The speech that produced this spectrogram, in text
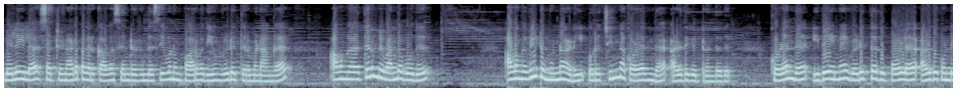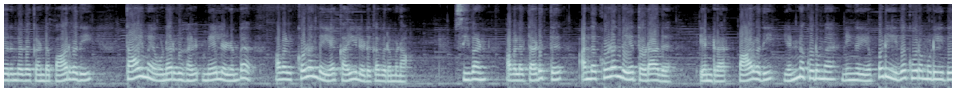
வெளியில சற்று நடப்பதற்காக சென்றிருந்த சிவனும் பார்வதியும் வீடு திரும்பினாங்க. அவங்க திரும்பி வந்தபோது அவங்க வீட்டு முன்னாடி ஒரு சின்ன குழந்தை அழுதுகிட்டு இருந்தது. குழந்தை இதயமே வெடித்தது போல அழுது கொண்டிருந்ததை கண்ட பார்வதி தாய்மை உணர்வுகள் மேலெழும்ப அவள் குழந்தைய கையில் எடுக்க விரும்பினான் சிவன் அவளை தடுத்து அந்த குழந்தைய தொடாத என்றார். பார்வதி என்ன கொடுமை? நீங்க எப்படி இதை கூற முடியுது?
